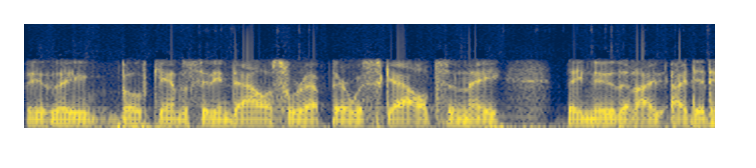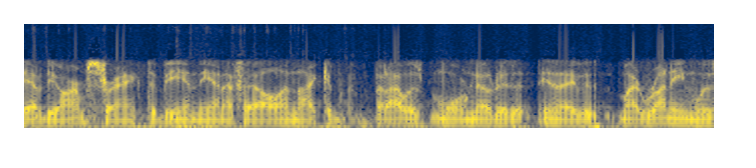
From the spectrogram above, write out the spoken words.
they, they both Kansas City and Dallas were up there with scouts, and they they knew that I I did have the arm strength to be in the NFL, and I could. But I was more noted. You know, my running was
